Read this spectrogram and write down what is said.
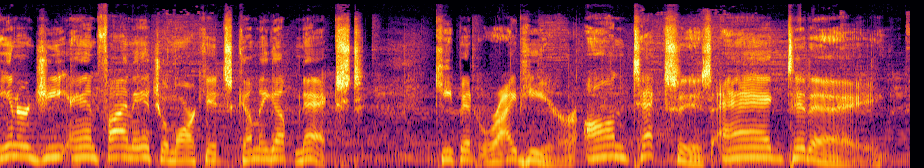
energy, and financial markets coming up next. Keep it right here on Texas Ag Today.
